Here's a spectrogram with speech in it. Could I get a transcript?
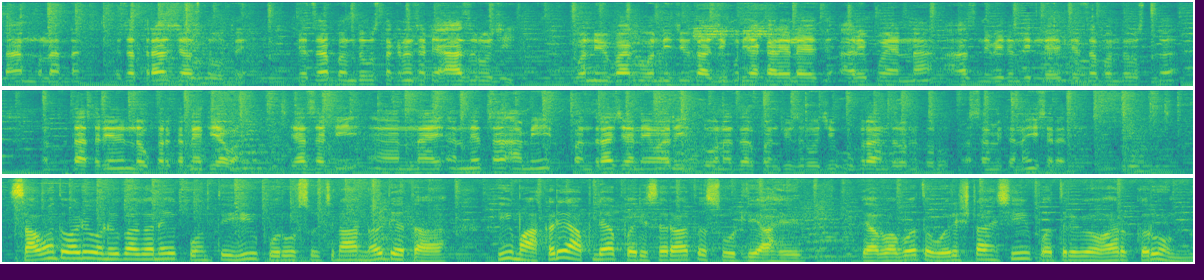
लहान मुलांना याचा त्रास जास्त होतो आहे त्याचा बंदोबस्त करण्यासाठी आज रोजी वन विभाग वन्यजीव दाजीपूर या कार्यालयात आरेपो यांना आज निवेदन दिले आहे. त्याचा बंदोबस्त तातडीने लवकर करण्यात यावा. यासाठी नाही अन्यथा आम्ही पंधरा जानेवारी दोन हजार पंचवीस रोजी उग्र आंदोलन करू असा आम्ही त्यांना इशारा दिला. सावंतवाडी वन विभागाने कोणतीही पूर्वसूचना न देता ही माकडे आपल्या परिसरात सोडली आहेत. याबाबत वरिष्ठांशी पत्रव्यवहार करून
